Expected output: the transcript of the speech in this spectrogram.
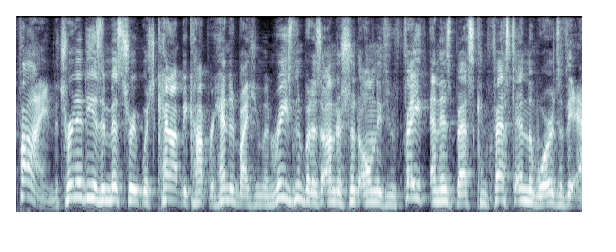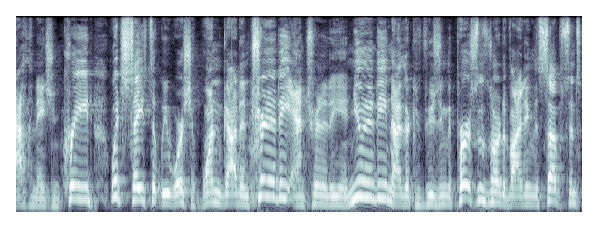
Fine, the Trinity is a mystery which cannot be comprehended by human reason, but is understood only through faith, and is best confessed in the words of the Athanasian Creed, which states that we worship one God in Trinity, and Trinity in unity, neither confusing the persons nor dividing the substance,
